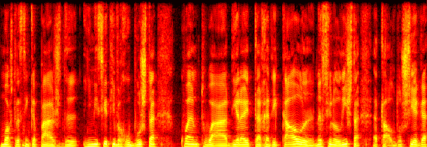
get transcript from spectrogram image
mostra-se incapaz de iniciativa robusta, quanto à direita radical nacionalista, a tal do Chega,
